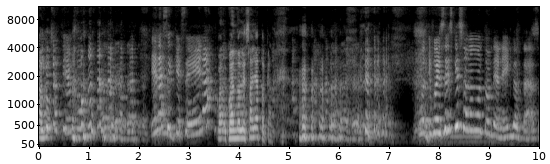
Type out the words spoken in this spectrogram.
hace mucho tiempo. Érase que se era. Cuando les haya tocado. Pues es que son un montón de anécdotas.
